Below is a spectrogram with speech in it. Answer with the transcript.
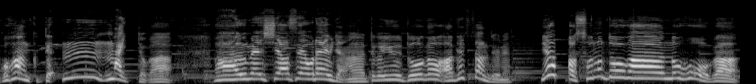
ご飯食って、うーん、うまいとか、あー、うめえ幸せ俺みたいな、とかいう動画を上げてたんだよね。やっぱその動画の方が、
